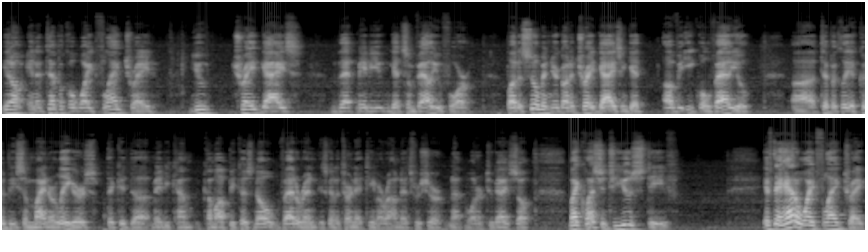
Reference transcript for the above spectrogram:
you know, in a typical white flag trade, you trade guys that maybe you can get some value for, but assuming you're going to trade guys and get of equal value, uh, typically it could be some minor leaguers that could uh, maybe come come up because no veteran is going to turn that team around. That's for sure. Not one or two guys. So, my question to you, Steve, if they had a white flag trade,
